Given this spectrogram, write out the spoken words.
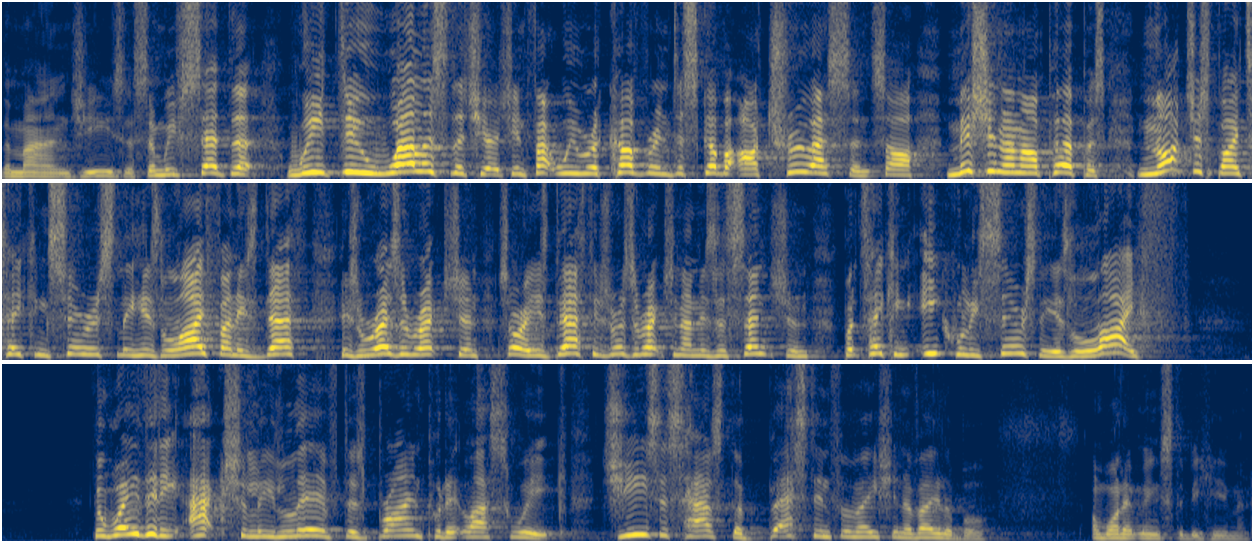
The man Jesus. And we've said that we do well as the church. In fact, we recover and discover our true essence, our mission and our purpose, not just by taking seriously his life and his death, his resurrection, sorry, his death, his resurrection, and his ascension, but taking equally seriously his life the way that he actually lived, as Brian put it last week, Jesus has the best information available on what it means to be human.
